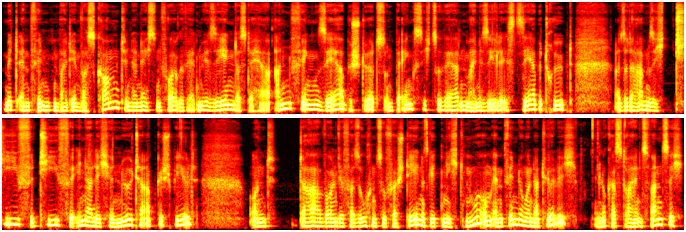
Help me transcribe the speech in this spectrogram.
mitempfinden bei dem, was kommt. In der nächsten Folge werden wir sehen, dass der Herr anfing, sehr bestürzt und beängstigt zu werden. Meine Seele ist sehr betrübt. Also da haben sich tiefe, tiefe innerliche Nöte abgespielt. Und da wollen wir versuchen zu verstehen. Es geht nicht nur um Empfindungen natürlich. In Lukas 23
